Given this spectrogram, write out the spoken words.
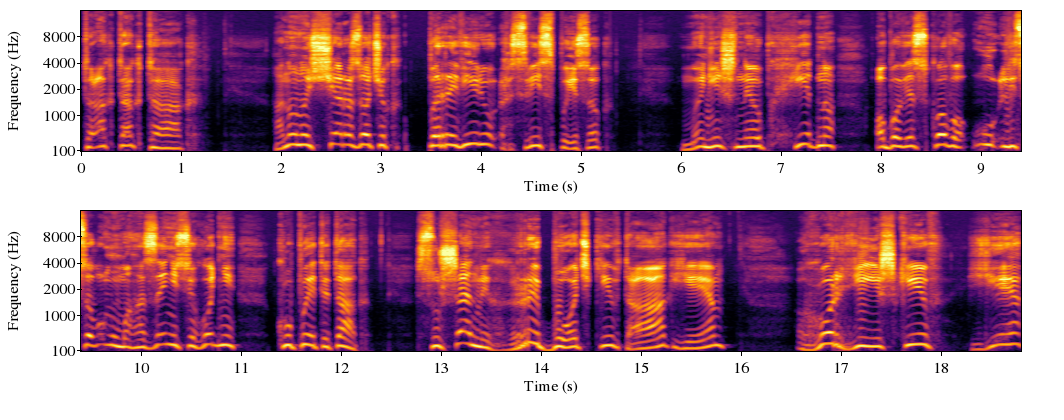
Так, так, так. Ану ну ще разочок перевірю свій список. Мені ж необхідно обов'язково у лісовому магазині сьогодні купити так. Сушених грибочків, так, є. Горішків є.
